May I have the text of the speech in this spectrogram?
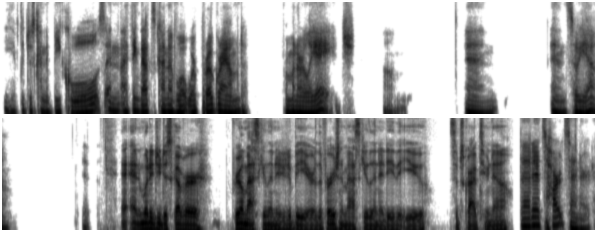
you have to just kind of be cool, and I think that's kind of what we're programmed from an early age, um, and and so yeah. It, and what did you discover real masculinity to be, or the version of masculinity that you subscribe to now? That it's heart centered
